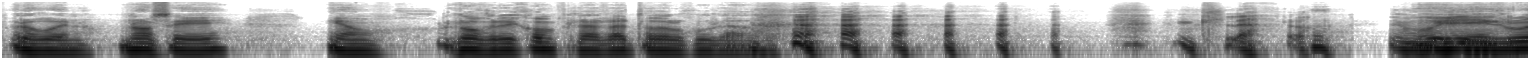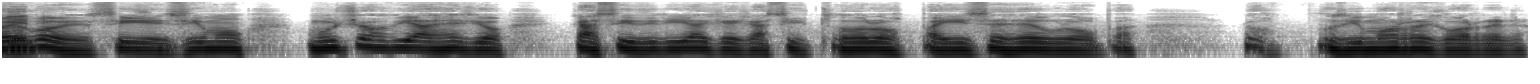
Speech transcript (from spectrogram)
pero bueno, no sé, digamos, logré comprar a todo el jurado. claro. Muy y luego sí, hicimos muchos viajes, yo casi diría que casi todos los países de Europa los pudimos recorrer.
